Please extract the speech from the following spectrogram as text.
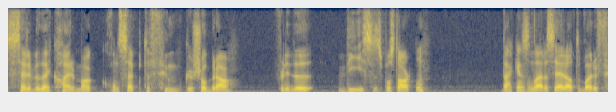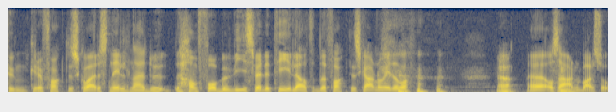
selve det karma-konseptet funker så bra. Fordi det vises på starten. Det er ikke en sånn der serie at det bare funker faktisk å være snill. Nei, du, han får bevis veldig tidlig at det faktisk er noe i det. da. Ja. uh, og så er den bare så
